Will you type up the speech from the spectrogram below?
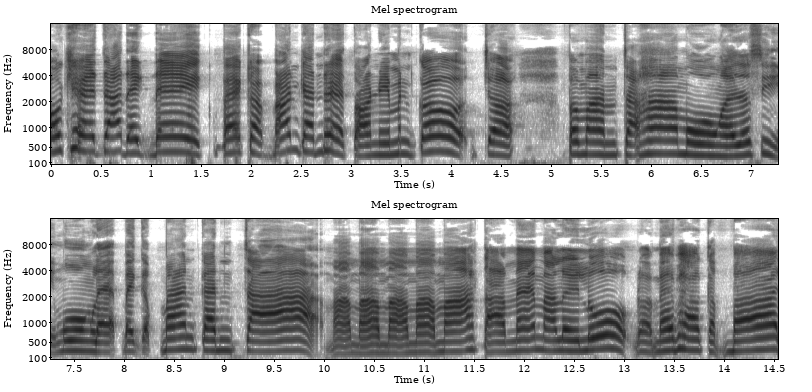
โอเคจ้าเด็กๆ ไปกลับบ้านกันเถอะตอนนี้มันก็จะประมาณจะห้าโมงแล้วจะสี่โมงแล้วไปกลับบ้านกันจ้า มามามามามาตามแม่มาเลยลูกเดี๋ยวแม่พากลับบ้าน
